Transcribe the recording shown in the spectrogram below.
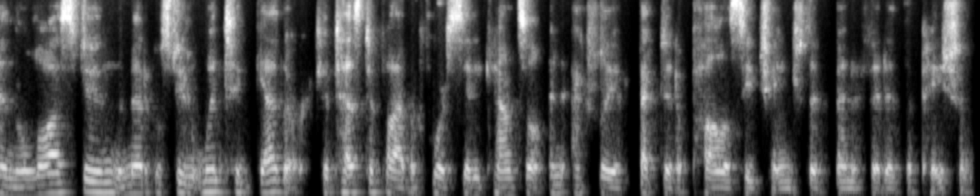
and the law student, the medical student went together to testify before city council and actually affected a policy change that benefited the patient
